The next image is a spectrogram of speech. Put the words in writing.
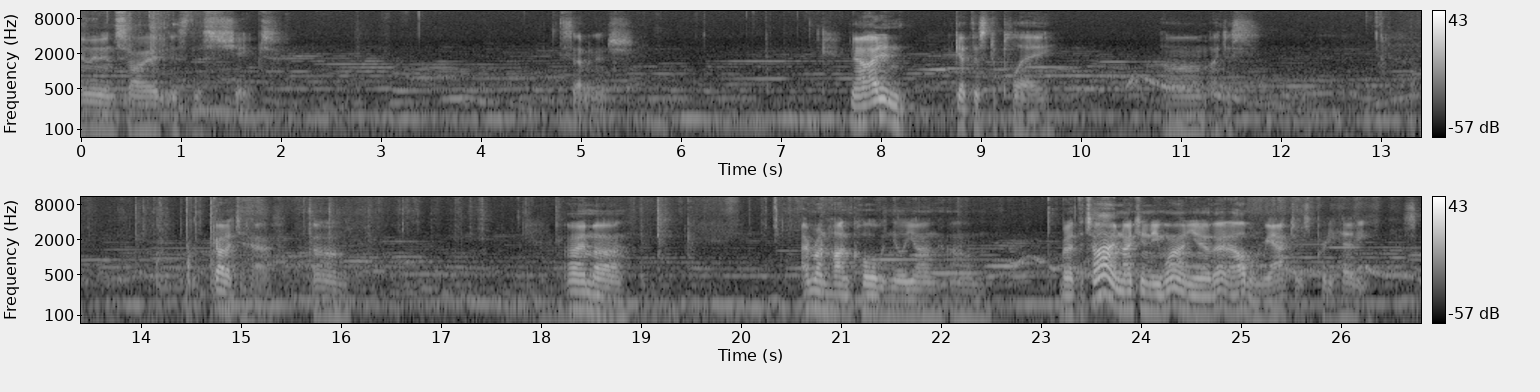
and then inside is this shaped 7 inch. Now I didn't get this to play. Um, I just got it to have. Um, I'm uh, I run hot and cold with Neil Young, um, but at the time, 1981, you know that album Reactor is pretty heavy, some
